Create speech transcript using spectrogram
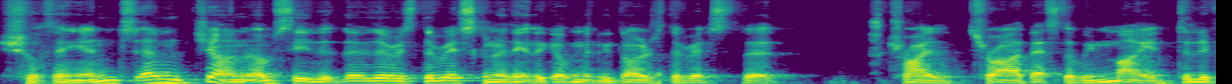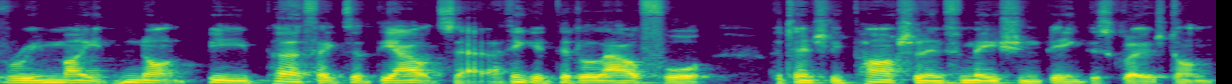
Sure thing. And um, John, obviously, there, there is the risk, and I think the government acknowledged the risk that try try our best that we might delivery might not be perfect at the outset. I think it did allow for potentially partial information being disclosed on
